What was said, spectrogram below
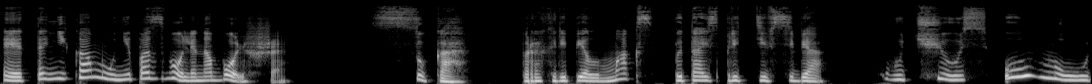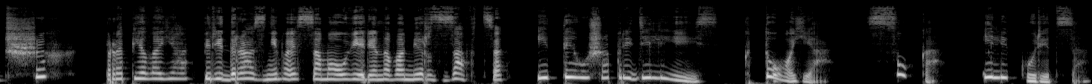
Это никому не позволено больше. «Сука!» — прохрипел Макс, пытаясь прийти в себя. «Учусь у лучших!» — пропела я, передразнивая самоуверенного мерзавца. «И ты уж определись, кто я, сука или курица?»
